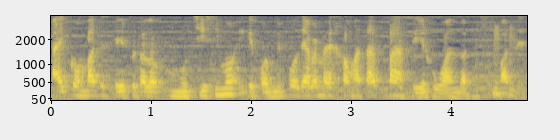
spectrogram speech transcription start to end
Hay combates que he disfrutado muchísimo y que por mí podría haberme dejado matar para seguir jugando a esos combates.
